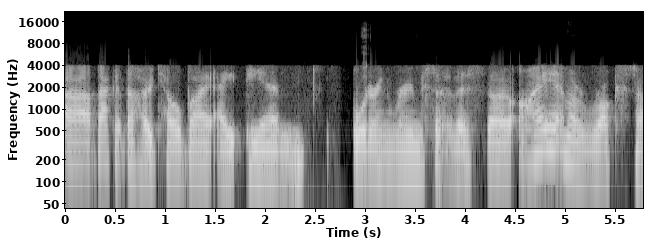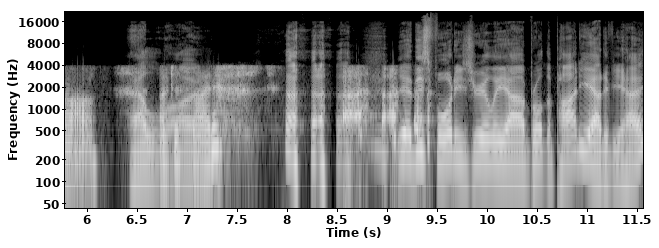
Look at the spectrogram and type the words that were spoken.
uh, back at the hotel by 8 p.m. ordering room service. So I am a rock star. Hello. I've decided. yeah, this 40's really uh, brought the party out of you, hey?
